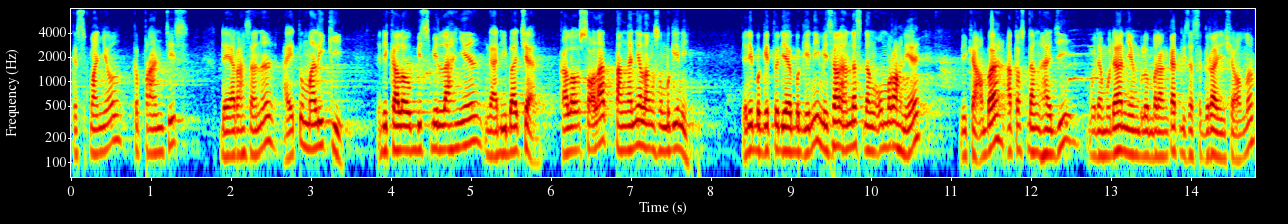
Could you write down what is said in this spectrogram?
ke Spanyol, ke Prancis, daerah sana, ah, itu Maliki. Jadi kalau bismillahnya nggak dibaca, kalau sholat tangannya langsung begini. Jadi begitu dia begini, misal anda sedang umroh nih ya, di Ka'bah atau sedang haji, mudah-mudahan yang belum berangkat bisa segera insya Allah.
